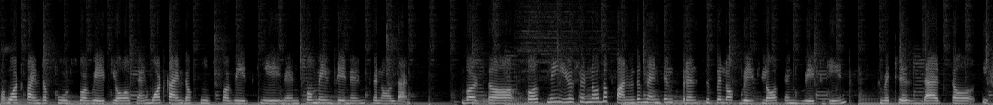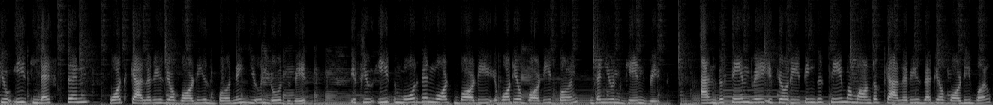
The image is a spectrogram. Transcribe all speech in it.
What kind of foods for weight loss and what kind of foods for weight gain and for maintenance and all that. But uh, firstly, you should know the fundamental principle of weight loss and weight gain, which is that uh, if you eat less than what calories your body is burning, you will lose weight. If you eat more than what body what your body burns, then you will gain weight. And the same way, if you're eating the same amount of calories that your body burns,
